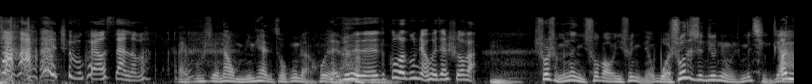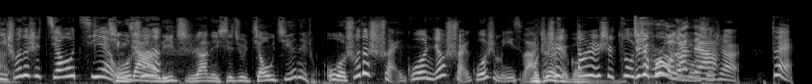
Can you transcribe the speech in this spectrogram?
这不快要散了吗？哎，不是，那我们明天还得做公展会呢。对对对，过了公展会再说吧。嗯说什么呢？你说吧，你说你的，我说的是就那种什么请假，哦，你说的是交接，请假、我说的离职啊那些，就是交接那种。我说的甩锅，你知道甩锅什么意思吧？就是当然是做这事儿不是错了我干的呀某些事儿，对，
